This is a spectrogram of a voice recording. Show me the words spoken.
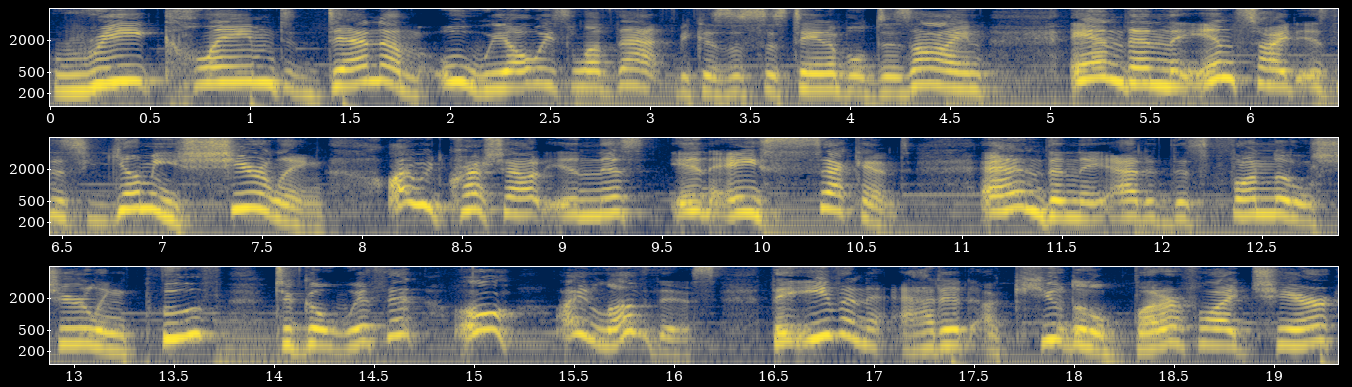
reclaimed denim. Ooh, we always love that because of sustainable design. And then the inside is this yummy shearling. I would crash out in this in a second. And then they added this fun little shearling poof to go with it. Oh, I love this. They even added a cute little butterfly chair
